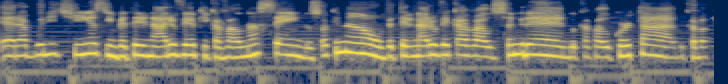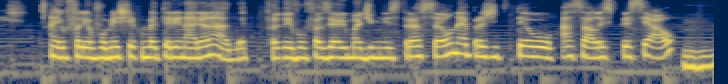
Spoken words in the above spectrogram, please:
era bonitinho, assim, veterinário vê o que? Cavalo nascendo. Só que não, veterinário vê cavalo sangrando, cavalo cortado, cavalo. Aí eu falei, eu vou mexer com veterinária nada. Falei, vou fazer aí uma administração, né, pra gente ter o, a sala especial. Uhum.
